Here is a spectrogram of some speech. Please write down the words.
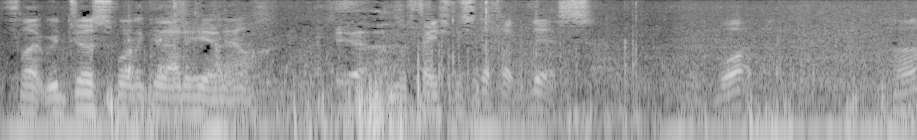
It's like we just want to get out of here now. Yeah. And we're facing stuff like this. What? Huh?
